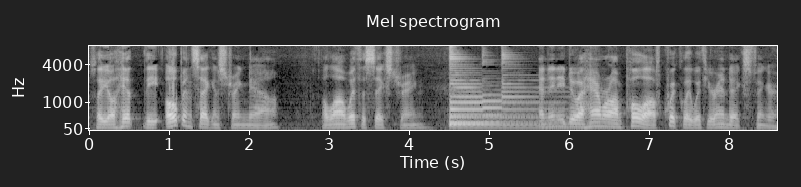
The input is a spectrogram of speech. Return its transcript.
So you'll hit the open second string now, along with the sixth string, and then you do a hammer-on pull-off quickly with your index finger.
